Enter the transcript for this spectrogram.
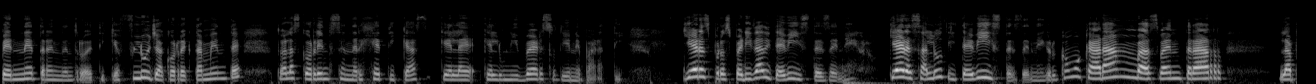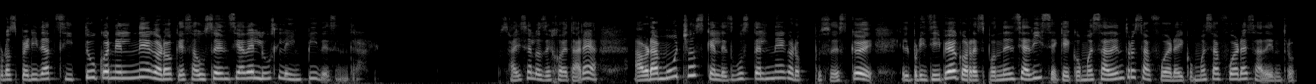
penetren dentro de ti, que fluya correctamente todas las corrientes energéticas que, que el universo tiene para ti. Quieres prosperidad y te vistes de negro. Quieres salud y te vistes de negro. ¿Cómo carambas va a entrar la prosperidad si tú con el negro, que es ausencia de luz, le impides entrar? Pues ahí se los dejo de tarea. Habrá muchos que les guste el negro, pues es que el principio de correspondencia dice que como es adentro es afuera y como es afuera es adentro.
